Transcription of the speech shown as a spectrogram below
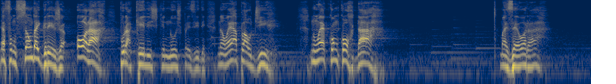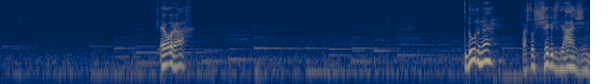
É função da igreja orar por aqueles que nos presidem. Não é aplaudir, não é concordar mas é orar. É orar. Duro, né? Pastor chega de viagem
